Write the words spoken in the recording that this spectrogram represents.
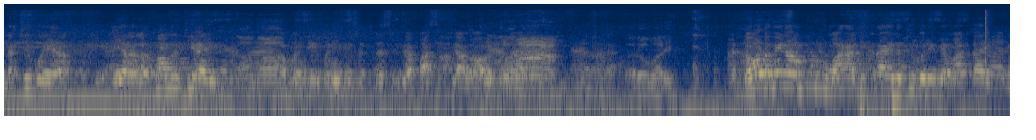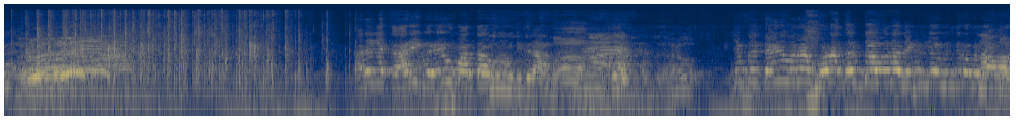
નથી કોઈ અહીંયા લખવામાં નથી આવ્યું મંદિર બની ગયું દસ રૂપિયા પાંચ રૂપિયા આવે બરોબર દોઢ મહિના પૂરું મારા દીકરાએ નથી કર્યું મેં માતાએ અરે જે કારીગર એવું માતા બનવું દીકરા જેમ કે ત્રણ વરા ઘોડા દસ દસ વર્ષ દીકરીઓ મંદિરો બનાવવા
